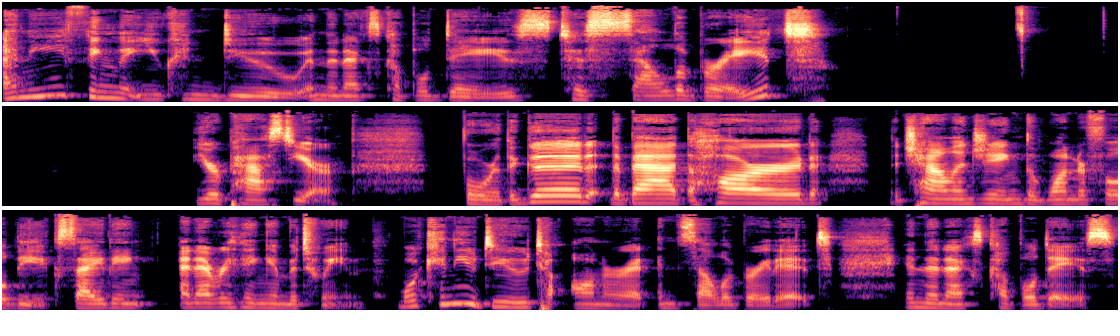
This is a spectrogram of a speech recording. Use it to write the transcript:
anything that you can do in the next couple days to celebrate your past year for the good, the bad, the hard, the challenging, the wonderful, the exciting, and everything in between. What can you do to honor it and celebrate it in the next couple days?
